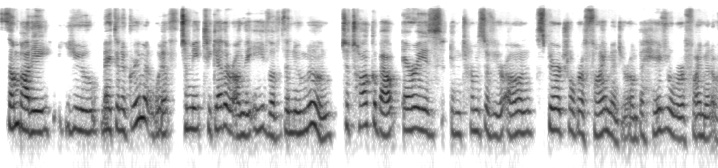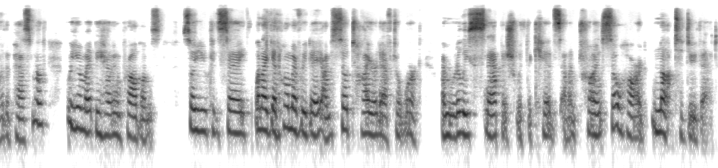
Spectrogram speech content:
Somebody you make an agreement with to meet together on the eve of the new moon to talk about areas in terms of your own spiritual refinement, your own behavioral refinement over the past month where you might be having problems. So you could say, when I get home every day, I'm so tired after work. I'm really snappish with the kids and I'm trying so hard not to do that.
